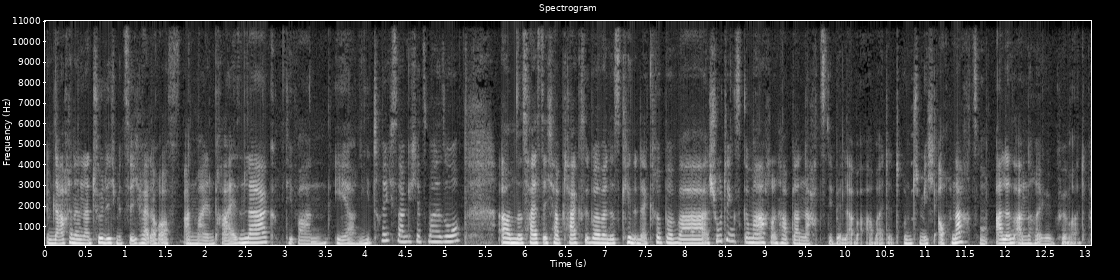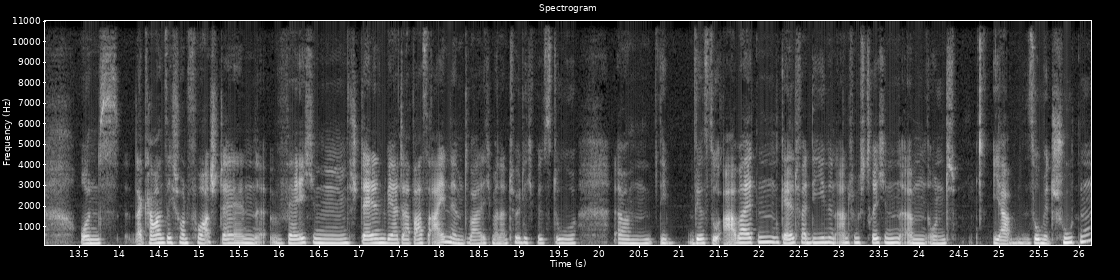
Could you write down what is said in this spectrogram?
im Nachhinein natürlich mit Sicherheit auch auf, an meinen Preisen lag. Die waren eher niedrig, sage ich jetzt mal so. Ähm, das heißt, ich habe tagsüber, wenn das Kind in der Krippe war, Shootings gemacht und habe dann nachts die Bilder bearbeitet und mich auch nachts um alles andere gekümmert. Und da kann man sich schon vorstellen, welchen Stellenwert da was einnimmt, weil ich meine, natürlich willst du, ähm, die, wirst du arbeiten, Geld verdienen, in Anführungsstrichen, ähm, und ja, somit shooten.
